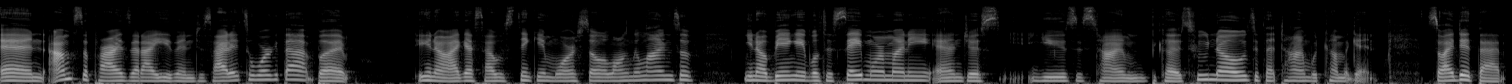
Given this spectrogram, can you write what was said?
And I'm surprised that I even decided to work that. But, you know, I guess I was thinking more so along the lines of, you know, being able to save more money and just use this time because who knows if that time would come again. So I did that.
